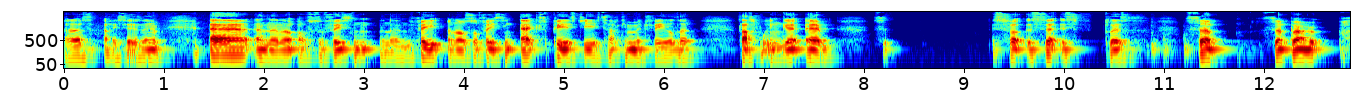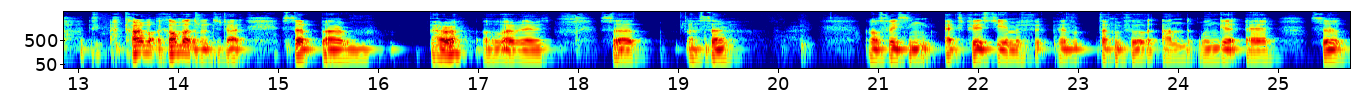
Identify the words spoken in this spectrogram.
I say his name. Uh, and then also facing and then fa and also facing ex PSG attacking midfielder. That's winger. Um, so it's it's it's plays sub Sabar, I can't, I can't remember the to try Sabara, or whatever his name is. So, uh, so, I was facing ex-PSG attacking midfielder and winger, uh, so,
